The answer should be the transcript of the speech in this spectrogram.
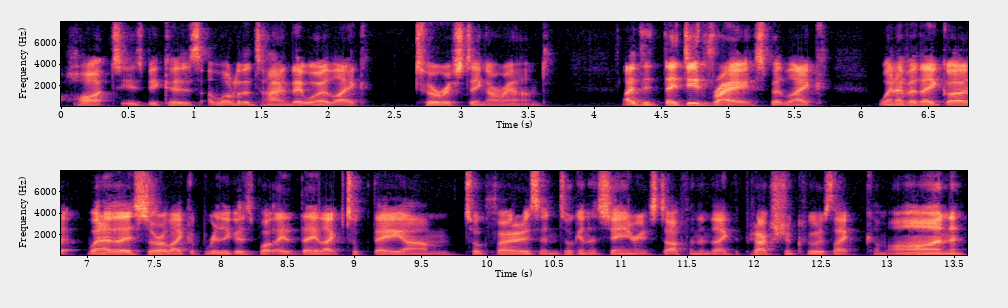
hot is because a lot of the time they were like touristing around. Like they, they did race, but like whenever they got whenever they saw like a really good spot, they, they like took they um took photos and took in the scenery and stuff, and then like the production crew was like, "Come on."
